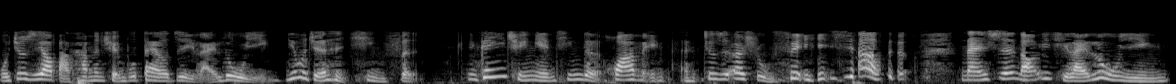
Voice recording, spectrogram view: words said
我就是要把他们全部带到这里来露营。你有没有觉得很兴奋？你跟一群年轻的花美男，就是二十五岁以下的 男生，然后一起来露营，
